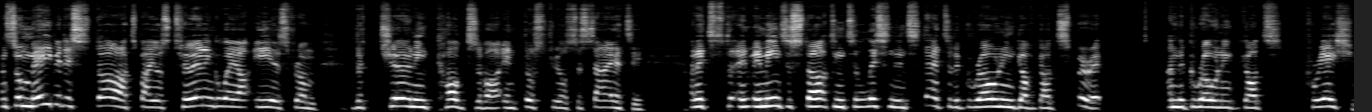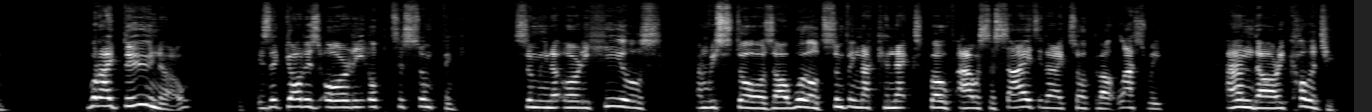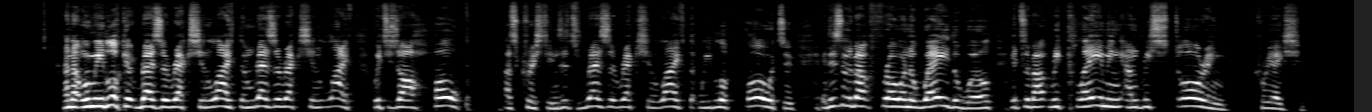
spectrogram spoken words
And so maybe this starts by us turning away our ears from the churning cogs of our industrial society. And it means us starting to listen instead to the groaning of God's Spirit and the groaning of God's creation. What I do know is that God is already up to something, something that already heals and restores our world, something that connects both our society that I talked about last week and our ecology. And that when we look at resurrection life, then resurrection life, which is our hope as Christians, it's resurrection life that we look forward to. It isn't about throwing away the world, it's about reclaiming and restoring creation.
